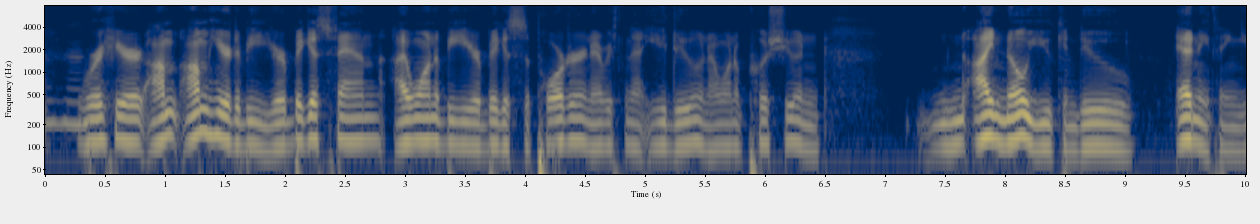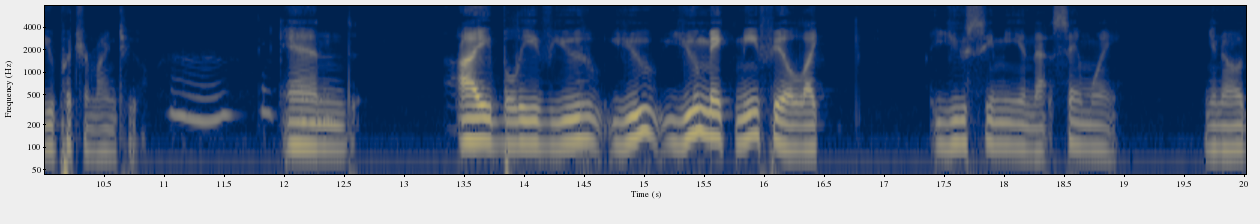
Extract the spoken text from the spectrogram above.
Mm-hmm. We're here I'm I'm here to be your biggest fan. I want to be your biggest supporter in everything that you do and I want to push you and I know you can do anything you put your mind to mm-hmm. Thank you. and I believe you you you make me feel like you see me in that same way. You know,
